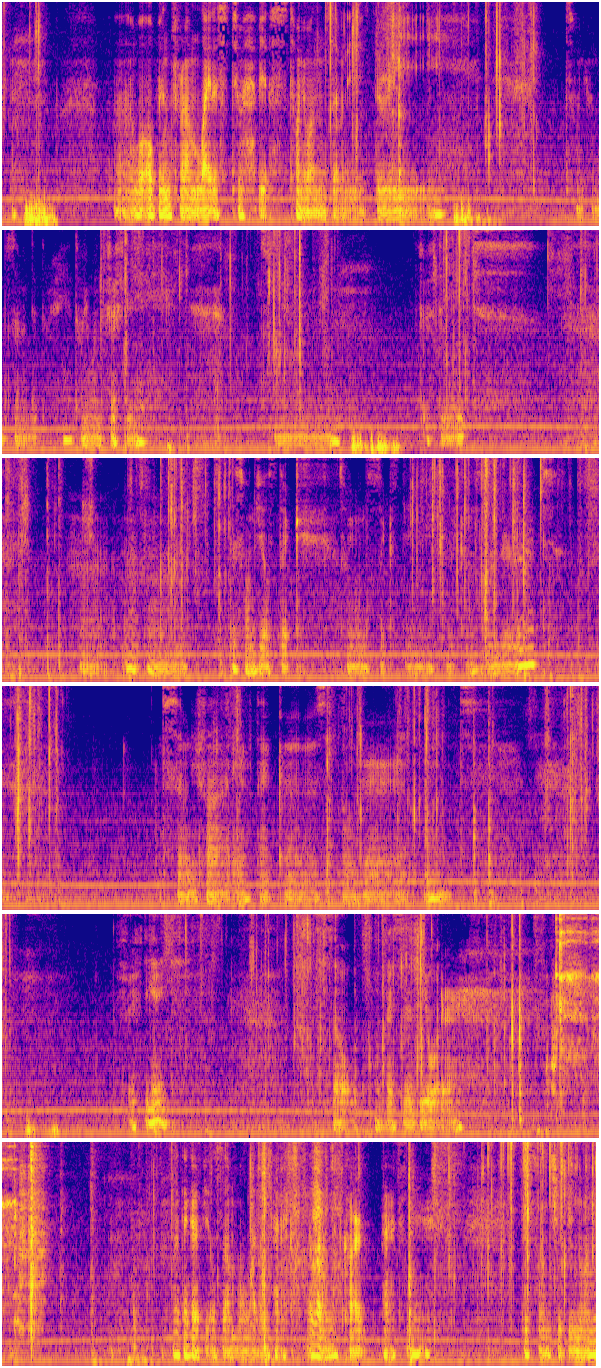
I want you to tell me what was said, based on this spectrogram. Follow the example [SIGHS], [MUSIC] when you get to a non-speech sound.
Uh, we'll open from lightest to heaviest, 2173. 2173, 2150. 2158. Uh, uh, this thick. 2160. That goes under that. 75. That goes over that. 58. So this is the order. I think I feel some 11 packs, 11 card packs in here. This one should be normal.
